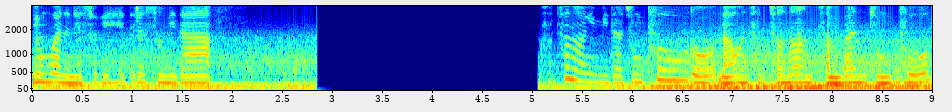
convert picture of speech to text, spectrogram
6만원에 소개해드렸습니다. 소천왕입니다. 중투로 나온 소천왕 잔반 중투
